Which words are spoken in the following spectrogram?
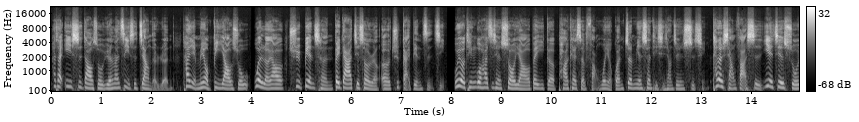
他才意识到说，原来自己是这样的人，他也没有必要说，为了要去变成被大家接受的人而去改变自己。我有听过他之前受邀被一个 podcast 访问有关正面身体形象这件事情，他的想法是业界所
